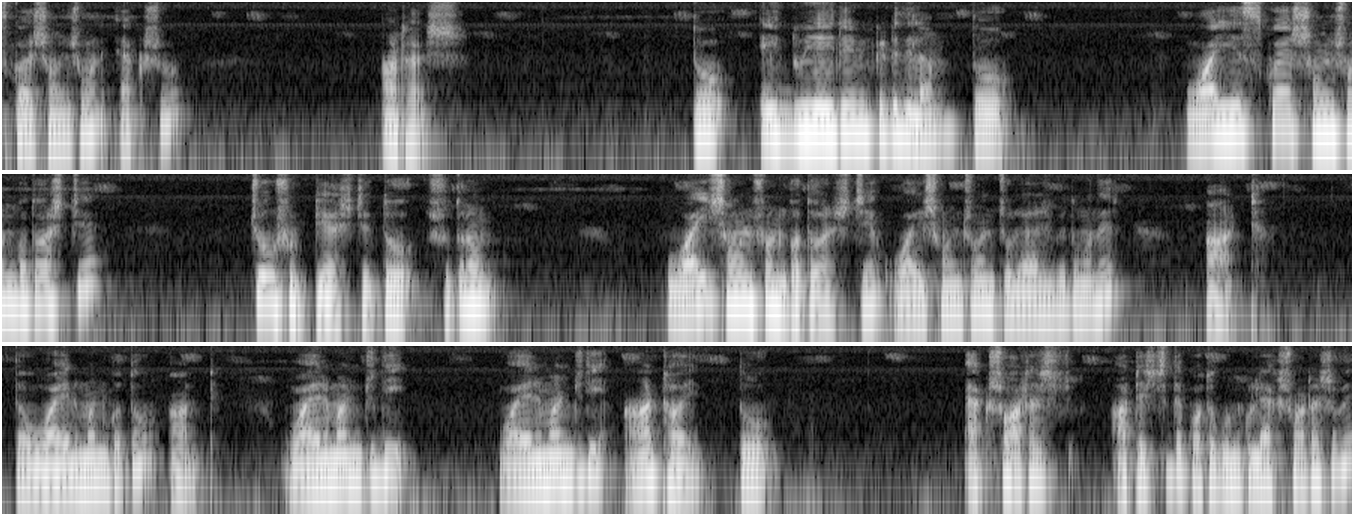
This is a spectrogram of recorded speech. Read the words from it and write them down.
স্কোয়ার সমান সমান একশো আঠাশ। তো এই দুই এই দুই আমি কেটে দিলাম। তো ওয়াই স্কোয়ার সমান সমান কত আসছে? চৌষট্টি আসছে। তো সুতরাং ওয়াই সমান সমান কত আসছে? ওয়াই সমান সমান চলে আসবে তোমাদের আট। তো ওয়াইয়ের মান কত? আট। ওয়াইয়ের মান যদি ওয়াইয়ের মান যদি আট হয়, তো একশো আঠাশ আঠাশ সাথে কত গুণ করলে একশো আঠাশ হবে?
